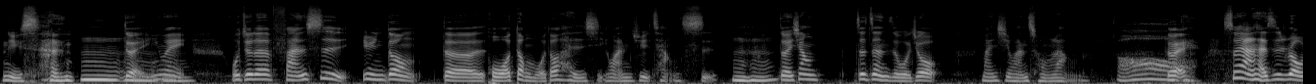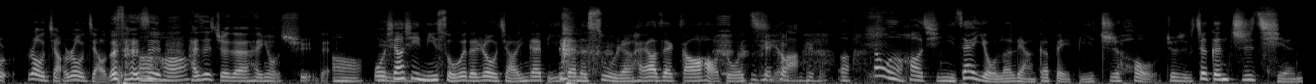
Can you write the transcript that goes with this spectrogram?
女生。嗯，对，因为我觉得凡是运动的活动，我都很喜欢去尝试。嗯哼，对，像这阵子我就蛮喜欢冲浪的。哦，对，虽然还是肉肉脚肉脚的，但是还是觉得很有趣的。哦，我相信你所谓的肉脚应该比一般的素人还要再高好多 级了。嗯，那我很好奇，你在有了两个 baby 之后，就是这跟之前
